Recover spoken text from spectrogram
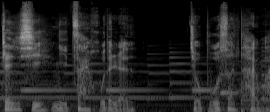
珍惜你在乎的人，就不算太晚。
